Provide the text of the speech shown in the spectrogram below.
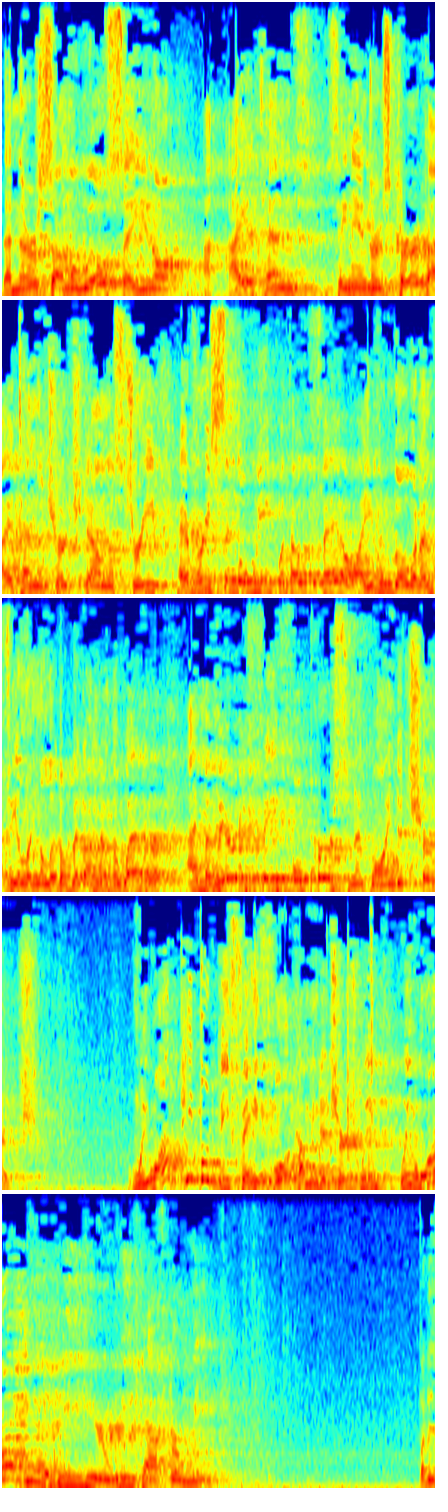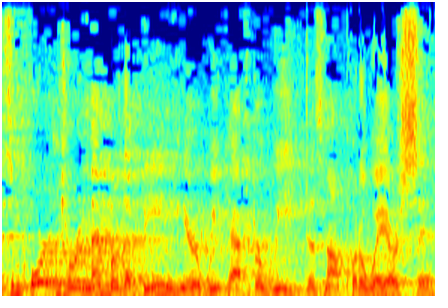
Then there are some who will say, you know, I attend St. Andrew's Kirk, I attend the church down the street every single week without fail. I even go when I'm feeling a little bit under the weather. I'm a very faithful person at going to church. We want people to be faithful coming to church. We, we want you to be here week after week. But it's important to remember that being here week after week does not put away our sin.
